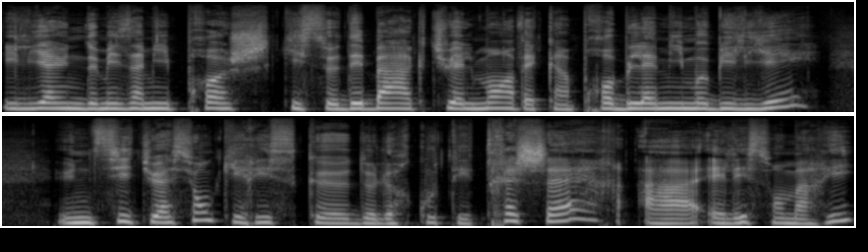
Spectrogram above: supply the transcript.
Il y a une de mes amies proches qui se débat actuellement avec un problème immobilier, une situation qui risque de leur coûter très cher à elle et son mari.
